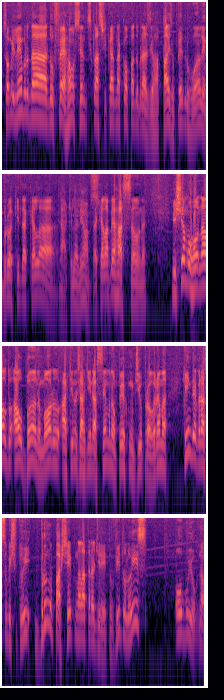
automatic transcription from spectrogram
Só me lembro da, do Ferrão sendo desclassificado na Copa do Brasil. Rapaz, o Pedro Juan lembrou aqui daquela, Não, aquilo ali é um daquela aberração, né? Me chamo Ronaldo Albano, moro aqui no Jardim Iracema, não perco um dia o programa. Quem deverá substituir Bruno Pacheco na lateral direita? O Vitor Luiz ou o Buiu? Não,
